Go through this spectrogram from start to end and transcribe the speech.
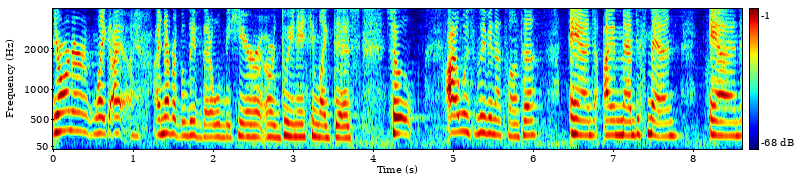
Your Honor, like I, I never believed that I would be here or doing anything like this. So, I was living in Atlanta, and I met this man, and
